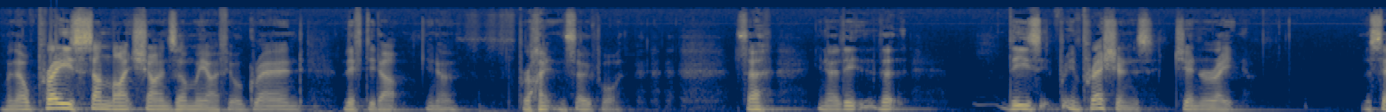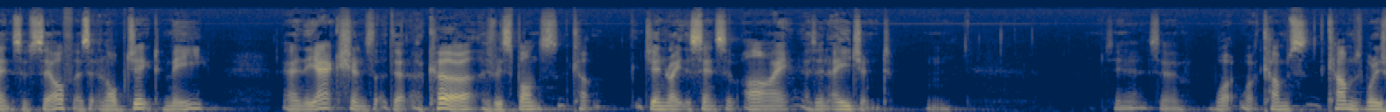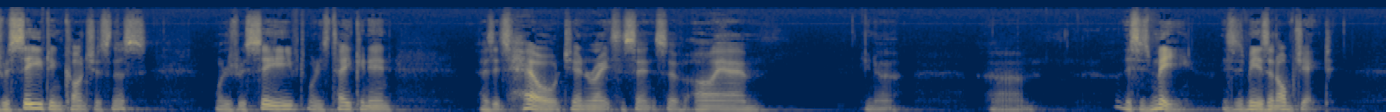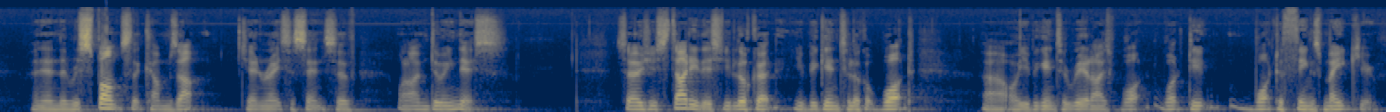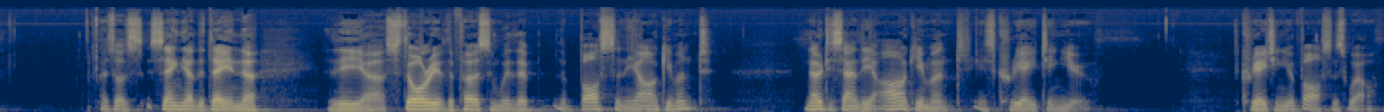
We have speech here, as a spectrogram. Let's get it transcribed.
When they'll praise sunlight shines on me, I feel grand, lifted up, you know, bright, and so forth. So you know, the, the, these impressions generate the sense of self as an object, me, and the actions that, occur as response generate the sense of I as an agent. Hmm. Yeah, so what, what comes comes what is received in consciousness, what is received, what is taken in as it's held generates a sense of I am, you know, um, this is me. This is me as an object. And then the response that comes up generates a sense of, well, I'm doing this. So as you study this, you look at, you begin to look at what, uh, or you begin to realize what, what do, what do things make you? As I was saying the other day in the, the uh, story of the person with the, the boss and the argument, notice how the argument is creating you creating your boss as well.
